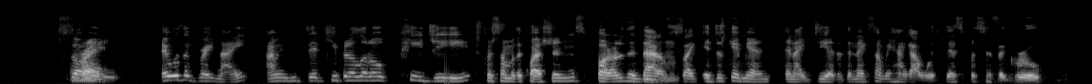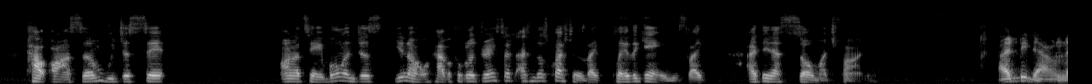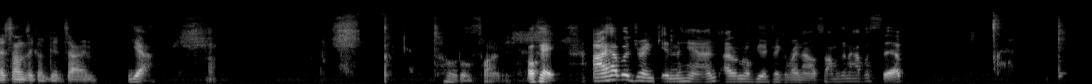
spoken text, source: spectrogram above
So right it was a great night. I mean, we did keep it a little PG for some of the questions, but other than that, mm-hmm. it was like it just gave me an, an idea that the next time we hang out with this specific group, how awesome we just sit on a table and just you know have a couple of drinks, start asking those questions, like play the games. Like I think that's so much fun. I'd be down. That sounds like a good time. Yeah. Total fun. Okay, I have a drink in hand. I don't know if you're drinking right now, so I'm gonna have a sip.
